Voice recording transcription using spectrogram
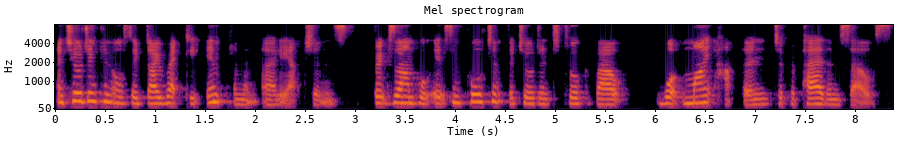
And children can also directly implement early actions. For example, it's important for children to talk about what might happen to prepare themselves.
